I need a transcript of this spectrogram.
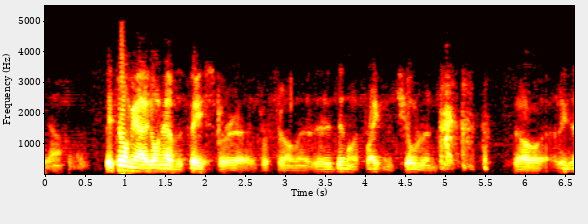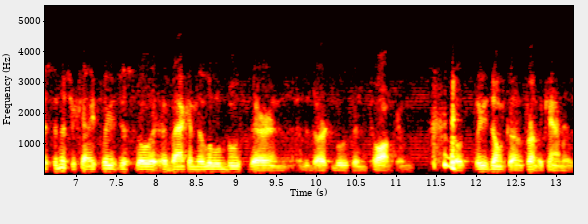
yeah. They told me I don't have the face for uh, for film. They didn't want to frighten the children, so they just said, "Mr. Kenney, please just go uh, back in the little booth there in, in the dark booth and talk, and so please don't go in front of the cameras."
